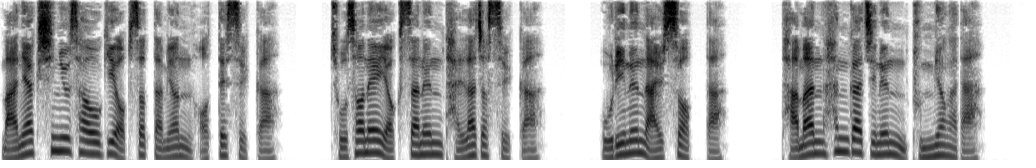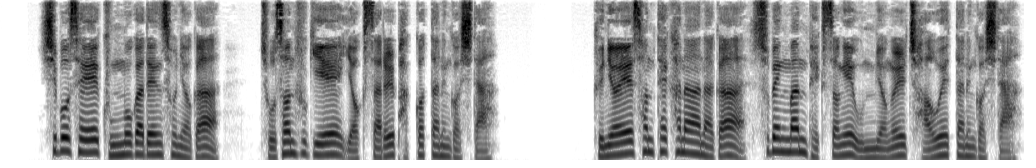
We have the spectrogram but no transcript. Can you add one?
만약 신유사옥이 없었다면 어땠을까? 조선의 역사는 달라졌을까? 우리는 알 수 없다. 다만 한 가지는 분명하다. 15세의 국모가 된 소녀가 조선 후기의 역사를 바꿨다는 것이다. 그녀의 선택 하나하나가 수백만 백성의 운명을 좌우했다는 것이다.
